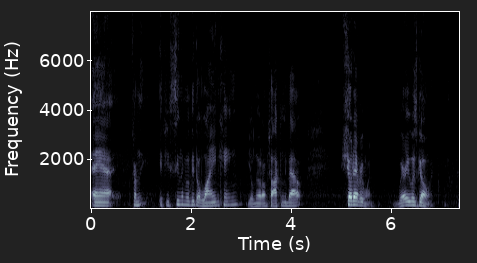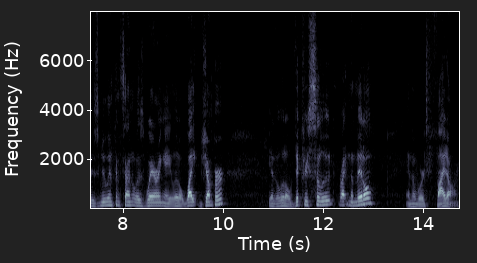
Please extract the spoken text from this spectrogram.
and from the, if you've seen the movie The Lion King, you'll know what I'm talking about. Showed everyone where he was going. His new infant son was wearing a little white jumper. He had a little victory salute right in the middle, and the words "Fight on."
